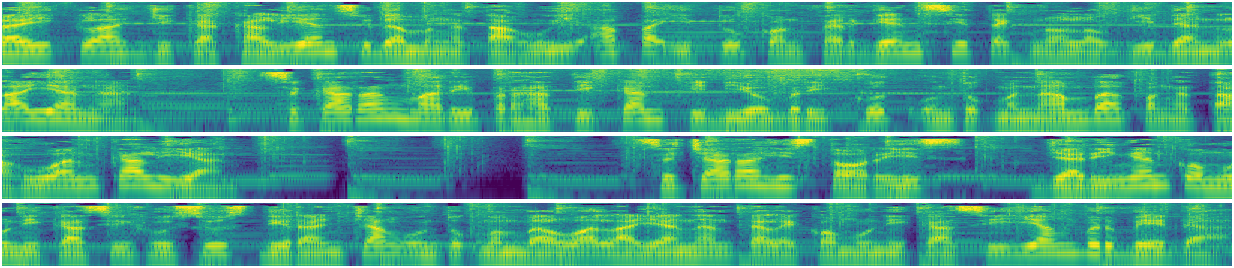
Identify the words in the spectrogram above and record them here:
Baiklah jika kalian sudah mengetahui apa itu konvergensi teknologi dan layanan. Sekarang mari perhatikan video berikut untuk menambah pengetahuan kalian. Secara historis, jaringan komunikasi khusus dirancang untuk membawa layanan telekomunikasi yang berbeda.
